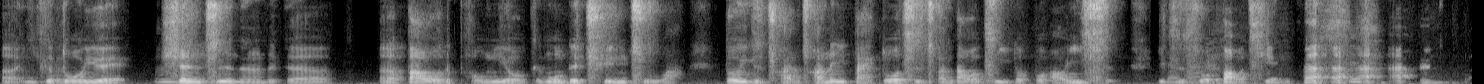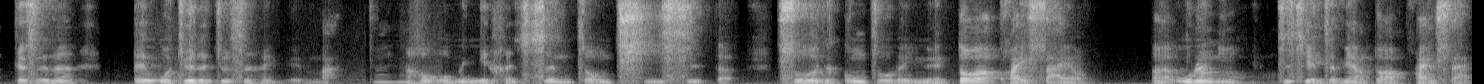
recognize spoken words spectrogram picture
呃一个多月，甚至呢那个呃把我的朋友跟我们的群主啊都一直传传了一百多次，传到我自己都不好意思，一直说抱歉。可是呢，哎，我觉得就是很圆满。然后我们也很慎重其事的，所有的工作人员都要快筛哦，呃，无论你之前怎么样都要快筛。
